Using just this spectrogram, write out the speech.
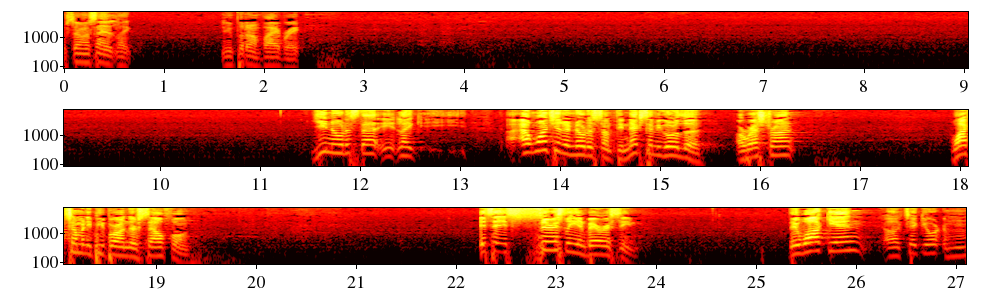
Someone saying like, me put it on vibrate. You notice that? Like, I want you to notice something. Next time you go to the a restaurant, Watch how many people are on their cell phone. It's, it's seriously embarrassing. They walk in, uh, take your order, mm-hmm.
